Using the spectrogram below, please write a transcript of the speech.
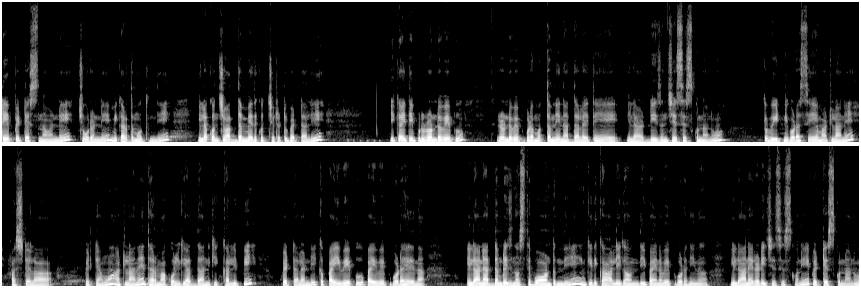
టేప్ పెట్టేస్తున్నామండి. చూడండి మీకు అర్థమవుతుంది. ఇలా కొంచెం అద్దం మీదకి వచ్చేటట్టు పెట్టాలి. ఇక అయితే ఇప్పుడు రెండో వైపు. రెండో వైపు కూడా మొత్తం నేను అద్దాలు అయితే ఇలా డిజైన్ చేసేసుకున్నాను. ఇక వీటిని కూడా సేమ్ అట్లానే ఫస్ట్ ఎలా పెట్టాము అట్లానే థర్మాకోల్కి అద్దానికి కలిపి పెట్టాలండి. ఇక పై వైపు. పై వైపు కూడా ఏదైనా ఇలానే అద్దం డిజైన్ వస్తే బాగుంటుంది. ఇంక ఇది ఖాళీగా ఉంది. పైన వైపు కూడా నేను ఇలానే రెడీ చేసేసుకొని పెట్టేసుకున్నాను.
